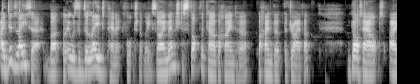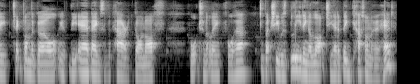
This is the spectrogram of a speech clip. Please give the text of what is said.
I did later, but it was a delayed panic, fortunately. So I managed to stop the car behind her, behind the, the driver. Got out. I checked on the girl. The airbags of the car had gone off, fortunately for her. But she was bleeding a lot. She had a big cut on her head,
